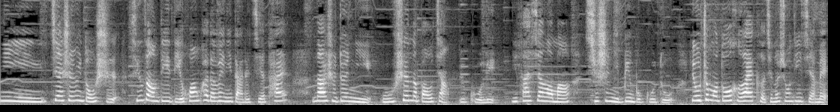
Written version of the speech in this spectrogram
你健身运动时，心脏弟弟欢快地为你打着节拍，那是对你无声的褒奖与鼓励。你发现了吗？其实你并不孤独，有这么多和蔼可亲的兄弟姐妹，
